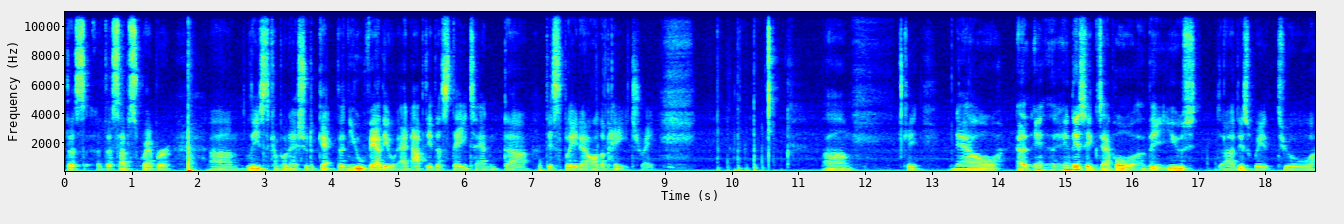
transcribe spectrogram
this the subscriber um, list component should get the new value and update the state and uh, display it on the page right? Um, okay. Now uh, in, in this example they use uh, this way to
